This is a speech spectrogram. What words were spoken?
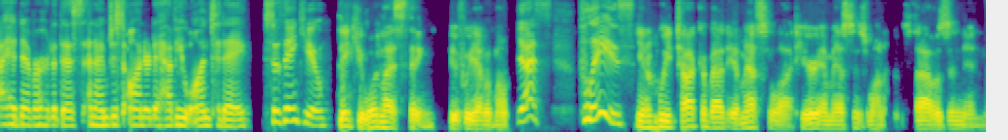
I had never heard of this, and I'm just honored to have you on today. So thank you. Thank you. One last thing, if we have a moment. Yes, please. You know, we talk about MS a lot here. MS is one of a thousand, and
